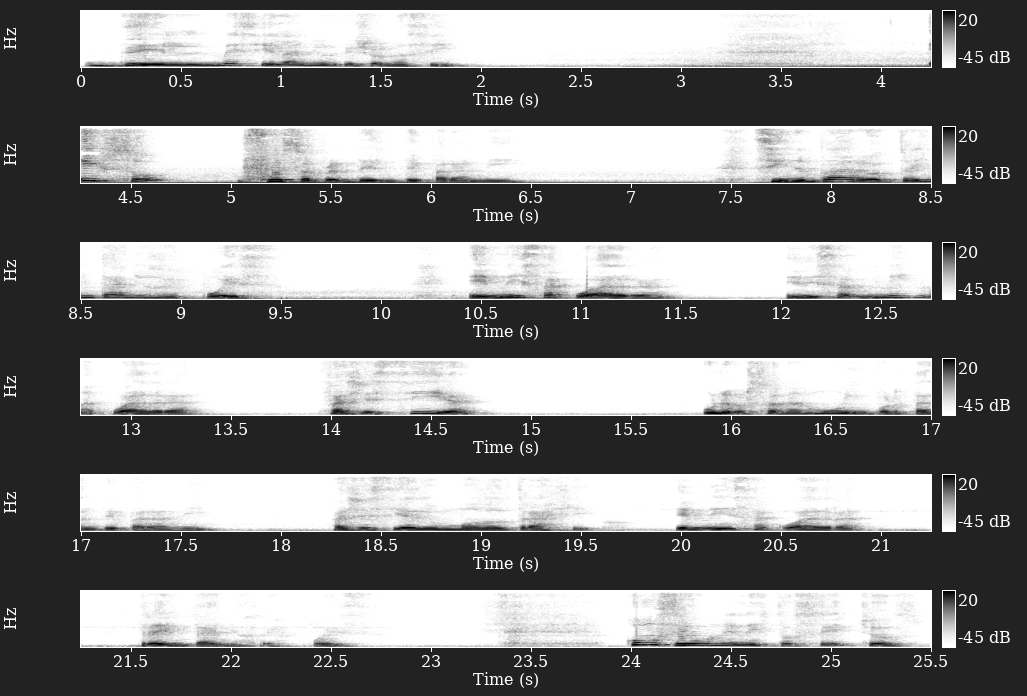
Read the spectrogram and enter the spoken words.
del mes y el año en que yo nací. Eso fue sorprendente para mí. Sin embargo, 30 años después, en esa cuadra, en esa misma cuadra, fallecía una persona muy importante para mí. Fallecía de un modo trágico, en esa cuadra, 30 años después. ¿Cómo se unen estos hechos?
